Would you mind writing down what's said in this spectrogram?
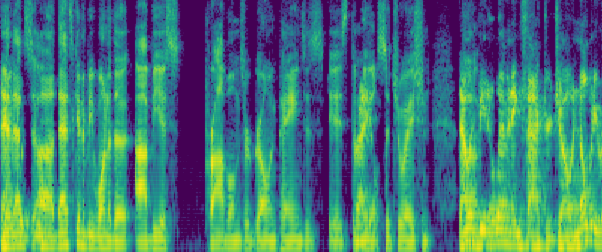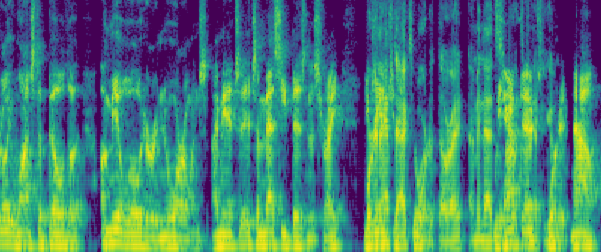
That yeah, that's be- uh, that's going to be one of the obvious problems or growing pains is is the right. meal situation. That would um, be the limiting factor, Joe. And nobody really wants to build a, a meal loader in New Orleans. I mean, it's it's a messy business, right? You we're going to have to export it, though, right? I mean, that's we have to export have to it now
